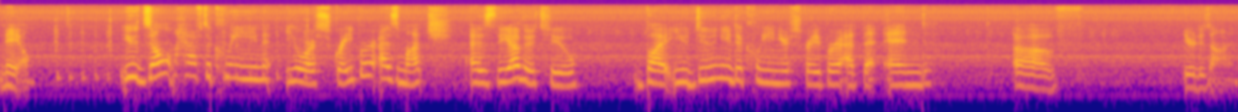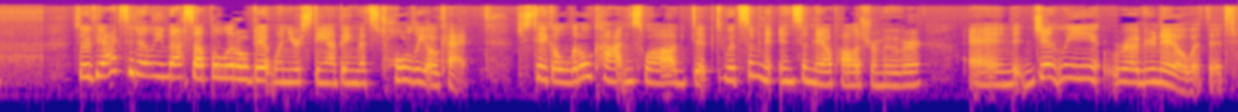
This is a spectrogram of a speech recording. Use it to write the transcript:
nail. You don't have to clean your scraper as much as the other two, but you do need to clean your scraper at the end of your design. So if you accidentally mess up a little bit when you're stamping, that's totally okay. Just take a little cotton swab dipped with some in some nail polish remover and gently rub your nail with it.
